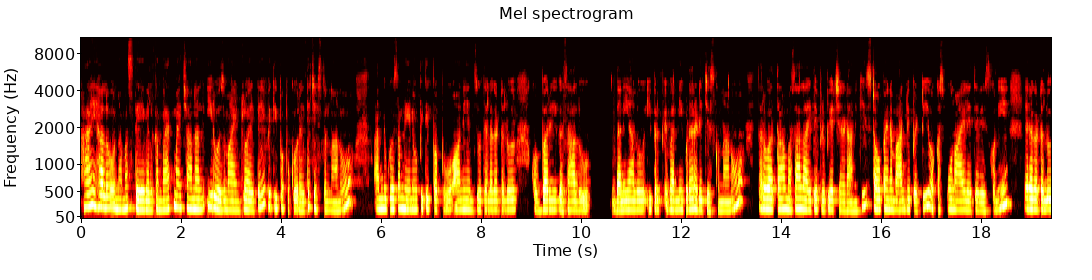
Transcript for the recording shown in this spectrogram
హాయ్ హలో నమస్తే. Welcome back my channel. ఈరోజు మా ఇంట్లో అయితే పితిపప్పు కూర అయితే చేస్తున్నాను. అందుకోసం నేను పితిపప్పు ఆనియన్స్ తెల్లగడ్డలు కొబ్బరి గసాలు ధనియాలు ఇవన్నీ కూడా రెడీ చేసుకున్నాను. తర్వాత మసాలా అయితే ప్రిపేర్ చేయడానికి స్టవ్ పైన బాండ్లీ పెట్టి ఒక స్పూన్ ఆయిల్ అయితే వేసుకొని ఎర్రగడ్డలు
